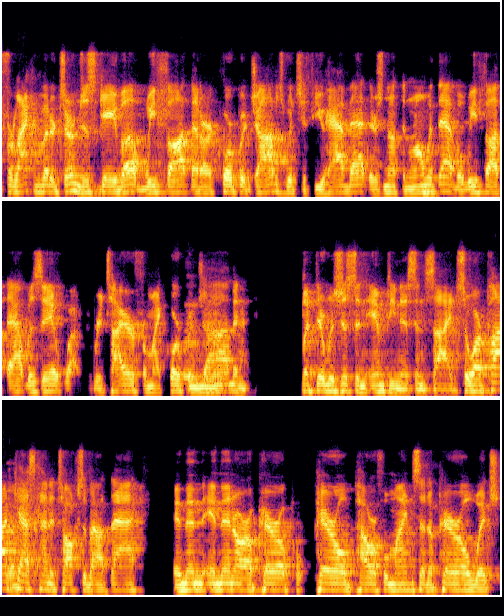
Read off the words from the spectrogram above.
for lack of a better term just gave up we thought that our corporate jobs which if you have that there's nothing wrong with that but we thought that was it retire from my corporate mm-hmm. job and but there was just an emptiness inside so our podcast yeah. kind of talks about that and then and then our apparel apparel powerful mindset apparel which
